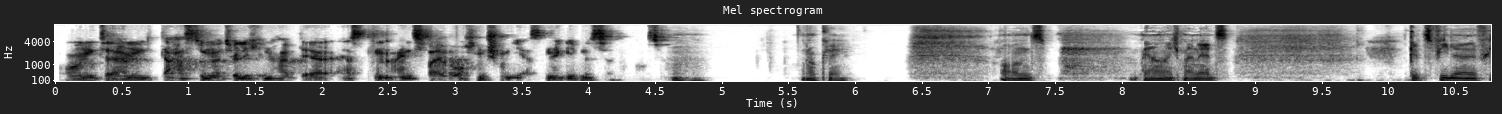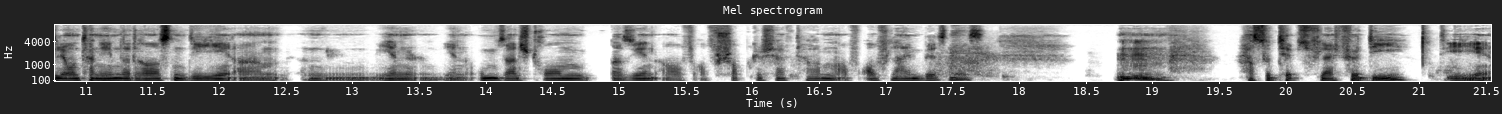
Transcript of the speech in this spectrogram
Und ähm, da hast du natürlich innerhalb der ersten ein, zwei Wochen schon die ersten Ergebnisse. Mhm. Okay. Und ja, ich meine jetzt gibt es viele, viele Unternehmen da draußen, die ähm, ihren, ihren Umsatzstrom basieren auf, auf Shop-Geschäft haben, auf Offline-Business. Mhm. Hast du Tipps vielleicht für die, die,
